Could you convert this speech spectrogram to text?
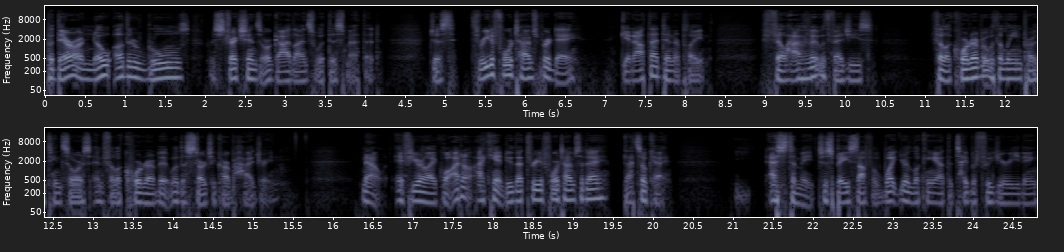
But there are no other rules, restrictions, or guidelines with this method. Just three to four times per day, get out that dinner plate, fill half of it with veggies, fill a quarter of it with a lean protein source, and fill a quarter of it with a starchy carbohydrate. Now, if you're like, well, I don't, I can't do that three to four times a day, that's okay estimate just based off of what you're looking at, the type of food you're eating,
